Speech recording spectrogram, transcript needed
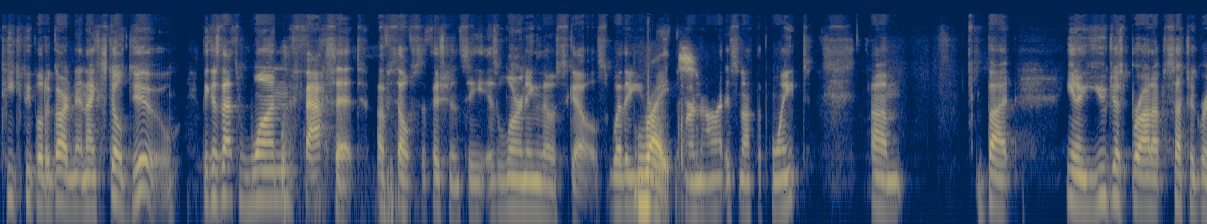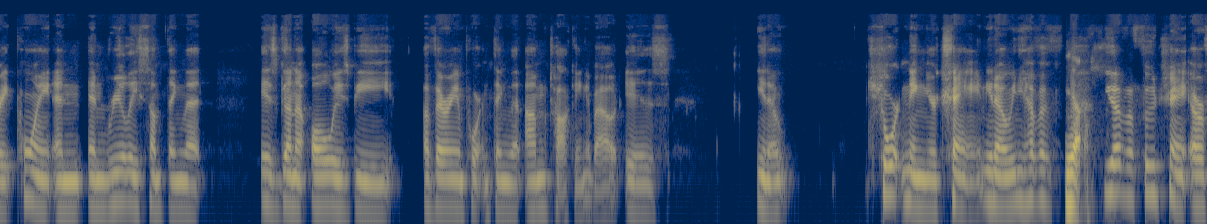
teach people to garden, and I still do because that's one facet of self sufficiency is learning those skills. Whether you right or not, it's not the point. Um, but you know, you just brought up such a great point, and and really something that is going to always be a very important thing that I'm talking about is, you know, shortening your chain. You know, when you have a yeah, you have a food chain or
